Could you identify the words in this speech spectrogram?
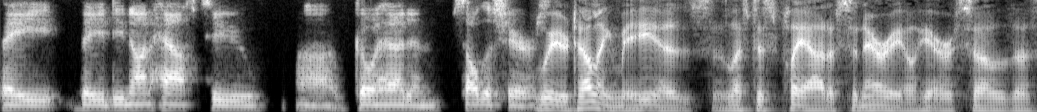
they they do not have to uh, go ahead and sell the shares. What you're telling me is, let's just play out a scenario here. So the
